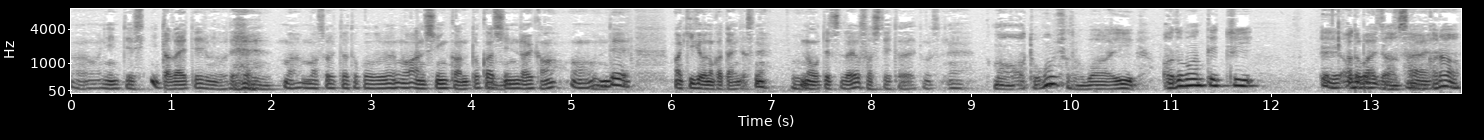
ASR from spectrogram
うん、認定いただいているので、うん、まあまあ、そういったところの安心感とか信頼感、で、まあ、企業の方にですね、のお手伝いをさせていただいてますね。まあ、あと御社の場合、アドバンテージえー、アドバイザーさんから、はい、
